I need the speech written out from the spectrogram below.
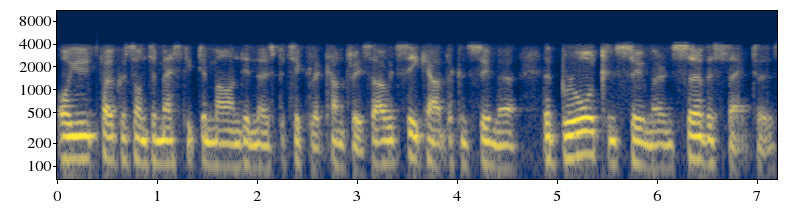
or you focus on domestic demand in those particular countries. So I would seek out the consumer, the broad consumer and service sectors.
